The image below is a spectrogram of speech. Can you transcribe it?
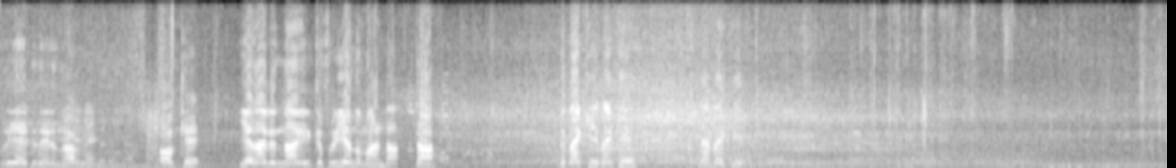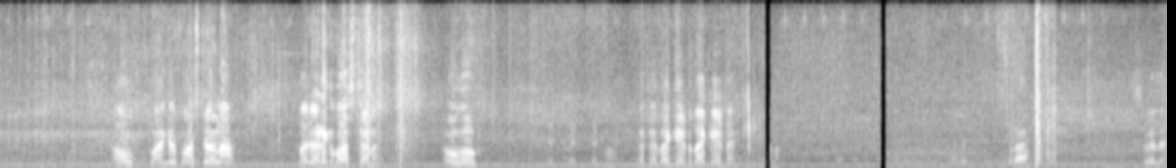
ഫ്രീ ആയിട്ട് തരുന്ന പറഞ്ഞേ. ഓക്കെ. ഏതായാലും എന്നാ എനിക്ക് ഫ്രീ ഒന്നും വേണ്ട. കേട്ടാ ഇത് പാക്ക് പാക്ക് ചെയ്യ്. ഞാൻ പാക്ക് ചെയ്യും ഓ ഭയങ്കര ഫാസ്റ്റ് ആളാ പരിപാടിയൊക്കെ ഫാസ്റ്റാണ് ഓ ഓ ആ, പാക്ക് ചെയ്യട്ടെ സുഖാ? സുഖല്ലേ?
